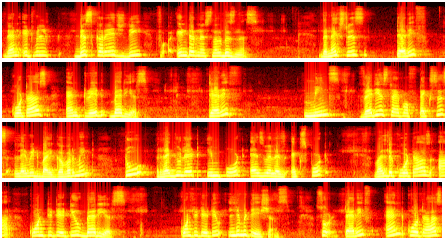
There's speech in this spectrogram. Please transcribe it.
then it will discourage the international business. The next is tariff, quotas and trade barriers. Tariff means various type of taxes levied by government to regulate import as well as export while the quotas are quantitative barriers quantitative limitations. So tariff and quotas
